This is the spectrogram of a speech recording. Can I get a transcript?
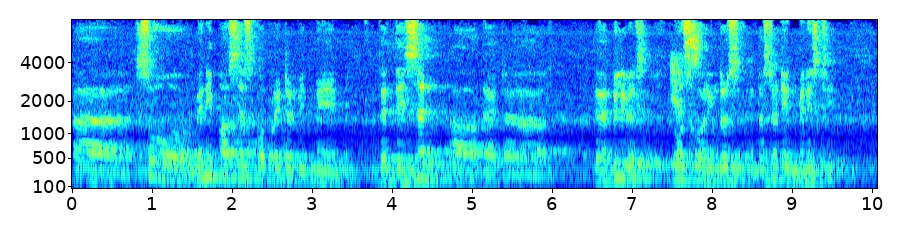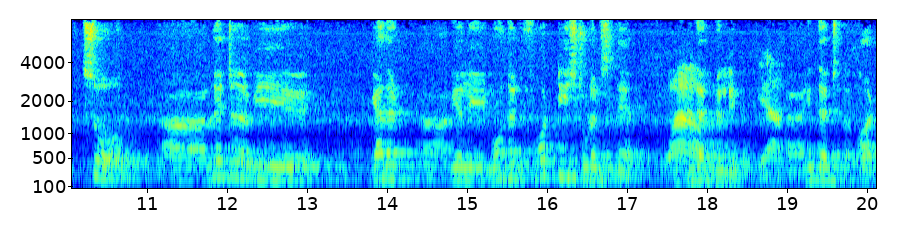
Uh, so many pastors cooperated with me. Then they sent uh, that uh, their believers, Yes. those who are interest, interested in ministry. So uh, later we gathered uh, nearly more than 40 students there Wow. in that building, Yeah. uh, in that hall.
